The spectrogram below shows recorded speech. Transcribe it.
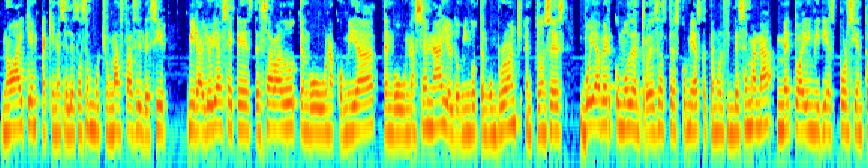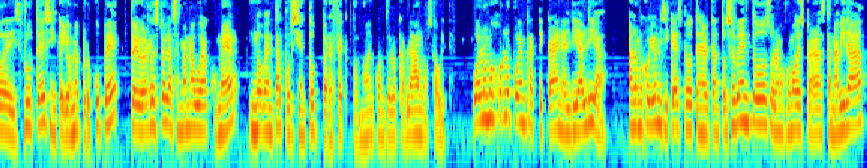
No hay quien, a quienes se les hace mucho más fácil decir, mira, yo ya sé que este sábado tengo una comida, tengo una cena y el domingo tengo un brunch, entonces voy a ver cómo dentro de esas tres comidas que tengo el fin de semana meto ahí mi 10% de disfrute sin que yo me preocupe, pero el resto de la semana voy a comer 90% perfecto, ¿no? En cuanto a lo que hablábamos ahorita. O a lo mejor lo pueden practicar en el día al día. A lo mejor yo ni siquiera espero tener tantos eventos, o a lo mejor me voy a esperar hasta Navidad,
